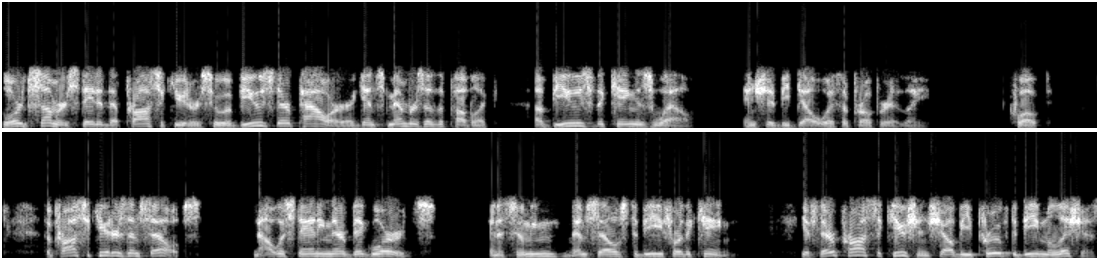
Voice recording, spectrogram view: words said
Lord Somers stated that prosecutors who abuse their power against members of the public abuse the king as well and should be dealt with appropriately. Quote, the prosecutors themselves, notwithstanding their big words and assuming themselves to be for the king, if their prosecution shall be proved to be malicious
